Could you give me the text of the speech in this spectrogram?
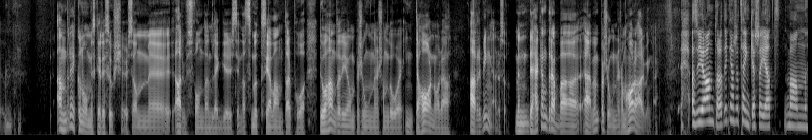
eh, andra ekonomiska resurser som eh, arvsfonden lägger sina smutsiga vantar på, då handlar det ju om personer som då inte har några arvingar och så. Men det här kan drabba även personer som har arvingar. Alltså jag antar att det kanske tänker sig att man,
